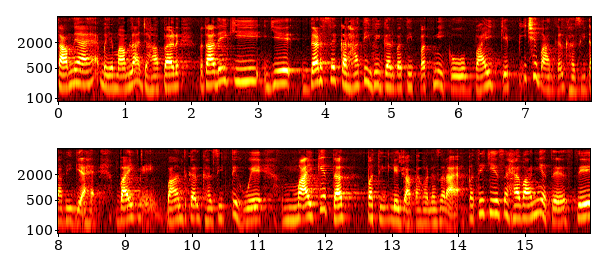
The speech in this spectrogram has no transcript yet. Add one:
सामने आया है। यह मामला जहाँ पर बता दें कि ये दर्द से कराहती हुई गर्भवती पत्नी को बाइक के पीछे बांधकर घसीटा भी गया है। बाइक में बांधकर घसीटते हुए मायके तक पति ले जाता हुआ नज़र आया। पति की इस हैवानियत से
